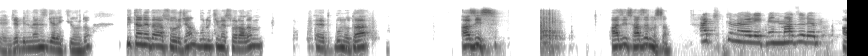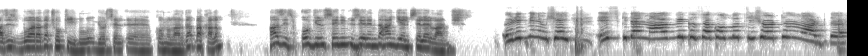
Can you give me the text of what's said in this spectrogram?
Bence bilmeniz gerekiyordu. Bir tane daha soracağım. Bunu kime soralım? Evet, bunu da Aziz. Aziz hazır mısın? Açtım öğretmenim hazırım. Aziz bu arada çok iyi bu görsel e, konularda. Bakalım. Aziz o gün senin üzerinde hangi elbiseler varmış? Öğretmenim şey eskiden mavi kısa kollu tişörtüm vardı.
